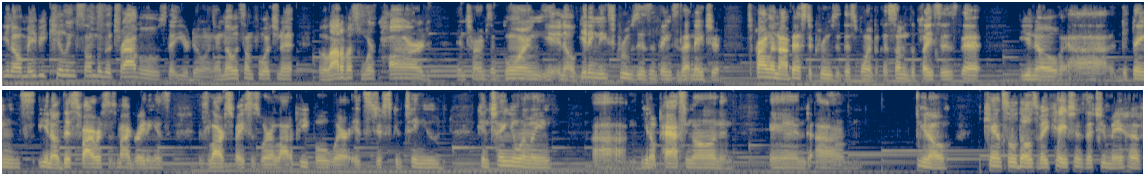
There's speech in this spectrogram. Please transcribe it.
you know, maybe killing some of the travels that you're doing. I know it's unfortunate. a lot of us work hard in terms of going, you know, getting these cruises and things of that nature. It's probably not best to cruise at this point because some of the places that, you know, uh, the things, you know, this virus is migrating is, is large spaces where a lot of people, where it's just continued, continually, uh, you know, passing on and, and, um, you know, cancel those vacations that you may have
